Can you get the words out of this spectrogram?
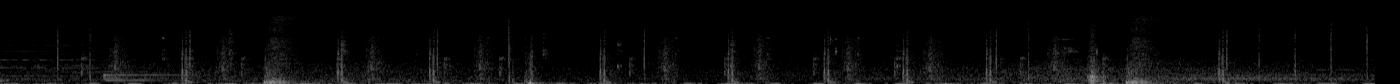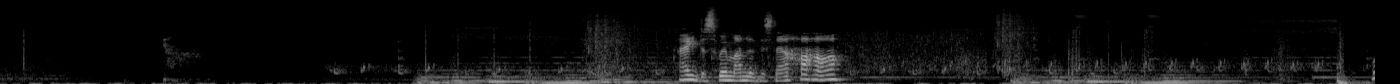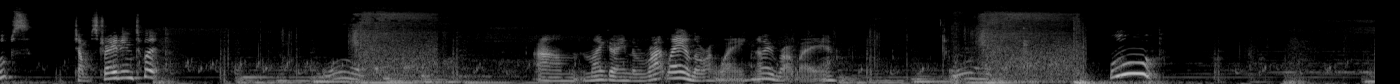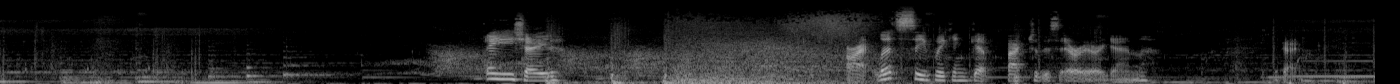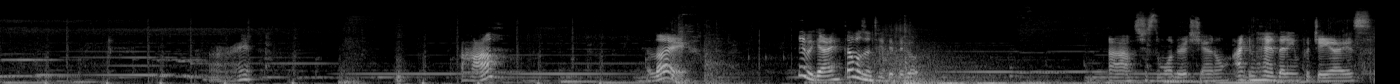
I need to swim under this now, haha. Jump straight into it. Um, am I going the right way or the wrong way? No, right way. Woo! Hey, Shade. Alright, let's see if we can get back to this area again. Uh-huh. Hello. There we go. That wasn't too difficult. Ah, it's just a Wanderer's Journal. I can hand that in for geos.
